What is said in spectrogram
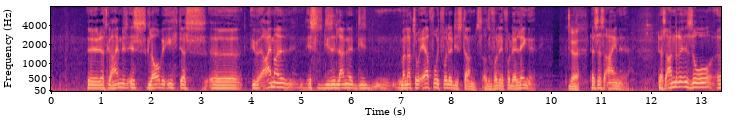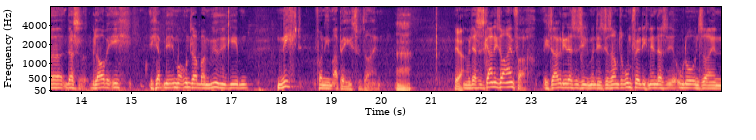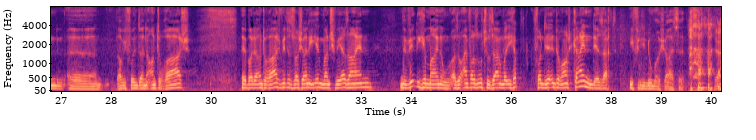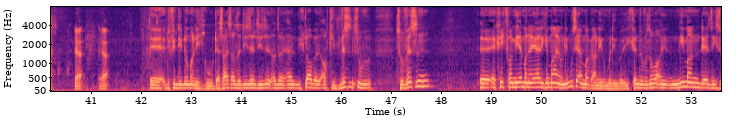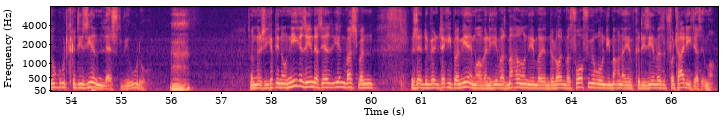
Äh, Das Geheimnis ist, glaube ich, dass äh, über einmal ist diese lange, die, man hat so Ehrfurcht vor der Distanz, also vor der, vor der Länge. Ja. Das ist das eine. Das andere ist so, äh, dass, glaube ich, ich habe mir immer unsagbar Mühe gegeben, nicht von ihm abhängig zu sein. Ja. Das ist gar nicht so einfach. Ich sage dir, das ist das gesamte Umfeld, ich nenne das Udo und sein, äh, habe ich vorhin seine Entourage. Äh, bei der Entourage wird es wahrscheinlich irgendwann schwer sein, eine wirkliche Meinung, also einfach so zu sagen, weil ich habe von der Entourage keinen, der sagt, ich finde die Nummer scheiße. Ja. Ja. Ja. Äh, ich finde die Nummer nicht gut. Das heißt also, diese, diese, also äh, ich glaube auch zu wissen, zu, zu wissen, äh, er kriegt von mir immer eine ehrliche Meinung. Die muss ja immer gar nicht unbedingt. Ich kenne sowieso niemanden, der sich so gut kritisieren lässt wie Udo. So ein Mensch, ich habe den noch nie gesehen, dass er irgendwas, wenn, das entdecke ich bei mir immer, wenn ich irgendwas mache und den Leuten was vorführe und die machen da kritisieren, was, verteidige ich das immer.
